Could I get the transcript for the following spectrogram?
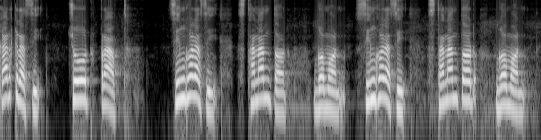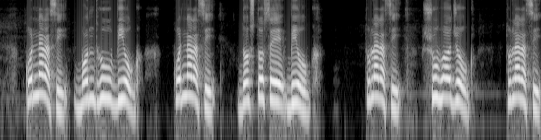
কর্ক রাশি চোট প্রাপ্ত সিংহ রাশি স্থানান্তর গমন। সিংহ রাশি স্থানান্তর গমন। কন্যা রাশি বন্ধু বিয়োগ। কন্যা রাশি দোস্তসে বিয়োগ। তুলা রাশি শুভ যোগ। তুলা রাশি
